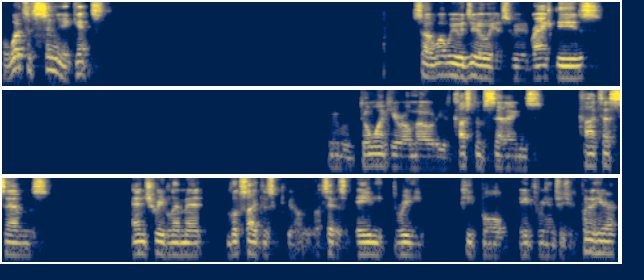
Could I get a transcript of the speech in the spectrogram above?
But what is it simming against? So what we would do is we would rank these We don't want hero mode. we Use custom settings, contest sims, entry limit. Looks like there's, you know, let's say there's 83 people, 83 entries you can put in here,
